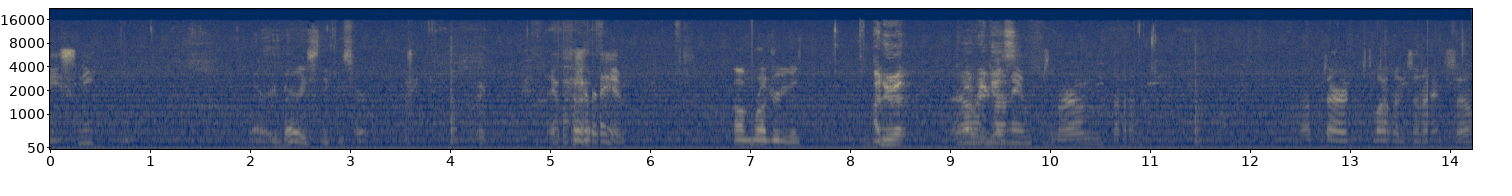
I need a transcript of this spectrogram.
Pretty sneaky. Very very sneaky, sir. Hey, what's your name? Um, Rodriguez. I knew it. Rodriguez. My name's uh, up there at 11 tonight, so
